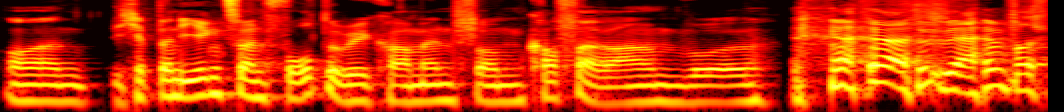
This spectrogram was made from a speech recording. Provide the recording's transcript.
Und ich habe dann irgend so ein Foto bekommen vom Kofferraum, wo der einfach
